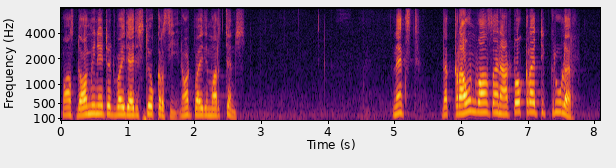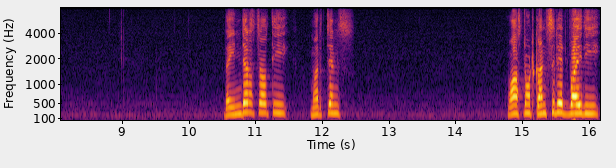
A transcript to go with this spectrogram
was dominated by the aristocracy not by the merchants. Next the crown was an autocratic ruler. The interest of the merchants was not considered by the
